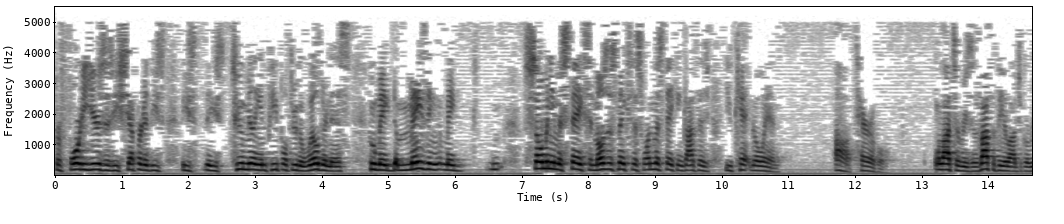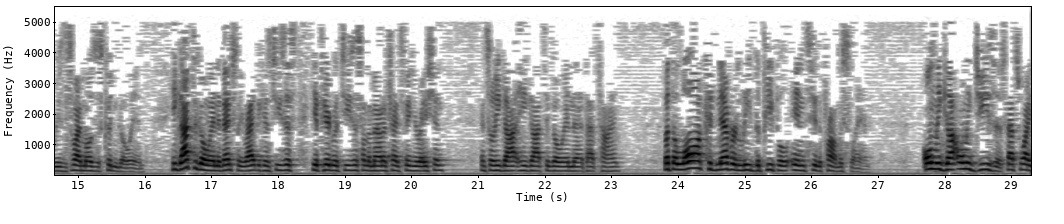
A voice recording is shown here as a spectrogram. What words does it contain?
For 40 years as he shepherded these, these, these two million people through the wilderness who made amazing, made so many mistakes. And Moses makes this one mistake and God says, you can't go in. Oh, terrible. Well, lots of reasons, lots of theological reasons why Moses couldn't go in. He got to go in eventually, right? Because Jesus, he appeared with Jesus on the Mount of Transfiguration. And so he got, he got to go in at that time. But the law could never lead the people into the promised land. Only God, only Jesus. That's why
